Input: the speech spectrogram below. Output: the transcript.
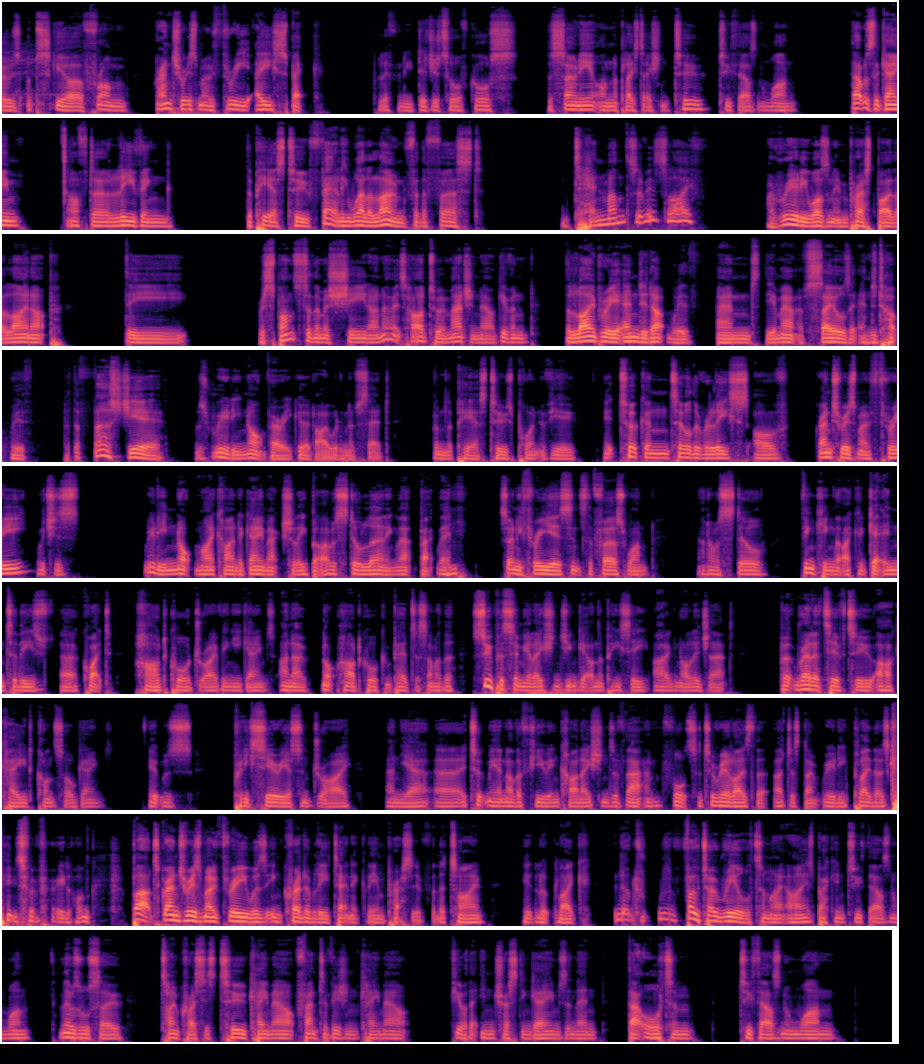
Obscure from Gran Turismo 3 A Spec. Polyphony Digital, of course, for Sony on the PlayStation 2, 2001. That was the game after leaving the PS2 fairly well alone for the first 10 months of its life. I really wasn't impressed by the lineup. The response to the machine, I know it's hard to imagine now given the library it ended up with and the amount of sales it ended up with. But the first year was really not very good, I wouldn't have said, from the PS2's point of view. It took until the release of Gran Turismo 3, which is really not my kind of game actually, but I was still learning that back then. It's only three years since the first one, and I was still thinking that I could get into these uh, quite hardcore driving y games. I know, not hardcore compared to some of the super simulations you can get on the PC, I acknowledge that. But relative to arcade console games, it was pretty serious and dry. And yeah, uh, it took me another few incarnations of that and Forza to realize that I just don't really play those games for very long. But Gran Turismo 3 was incredibly technically impressive for the time. It looked like it looked photo real to my eyes back in 2001. And there was also Time Crisis 2 came out, Fantavision came out, a few other interesting games. And then that autumn, 2001,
